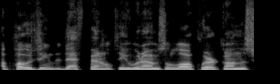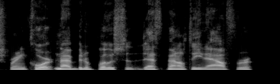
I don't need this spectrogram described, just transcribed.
opposing the death penalty when I was a law clerk on the Supreme Court, and I've been opposed to the death penalty now for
